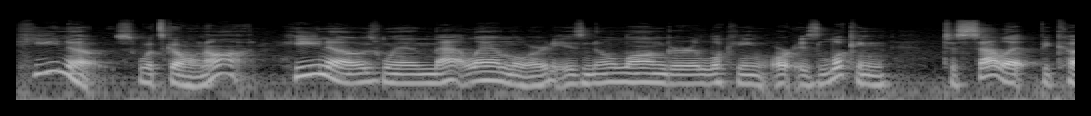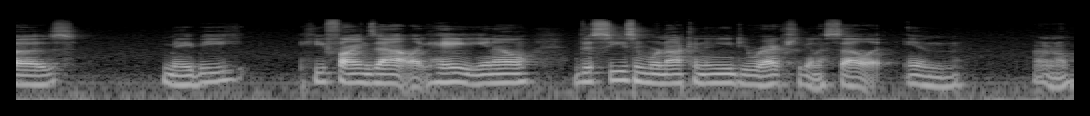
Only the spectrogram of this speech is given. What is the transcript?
He knows what's going on. He knows when that landlord is no longer looking or is looking to sell it because maybe he finds out, like, hey, you know, this season we're not going to need you. We're actually going to sell it in, I don't know,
